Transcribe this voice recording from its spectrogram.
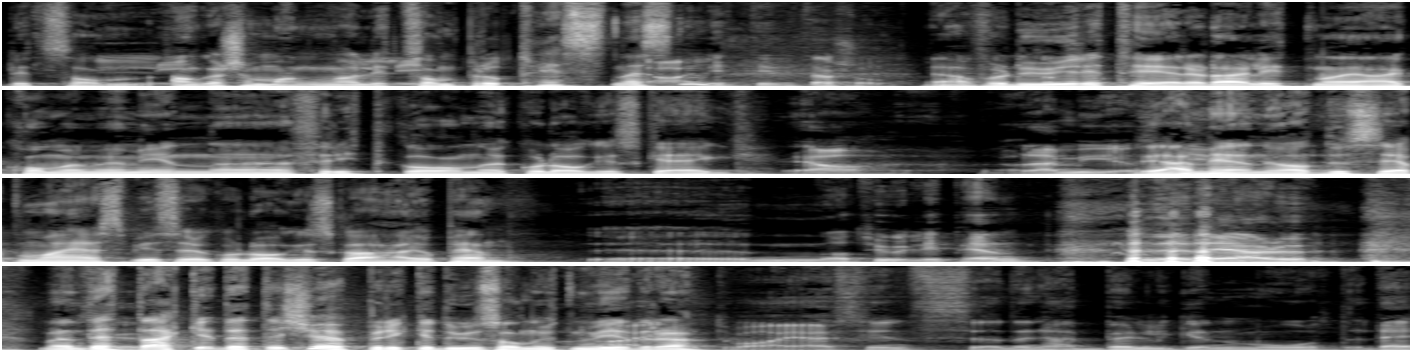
Litt sånn engasjement og litt sånn protest, nesten. Ja, litt irritasjon. Ja, for du irriterer deg litt når jeg kommer med mine frittgående økologiske egg. Ja, det er mye. Jeg mener jo at du ser på meg, jeg spiser økologisk og er jo pen. Eh, naturlig pen. Det, det er du. Men dette, er ikke, dette kjøper ikke du sånn uten videre. Nei, vet du hva, jeg syns den her bølgen mot det,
